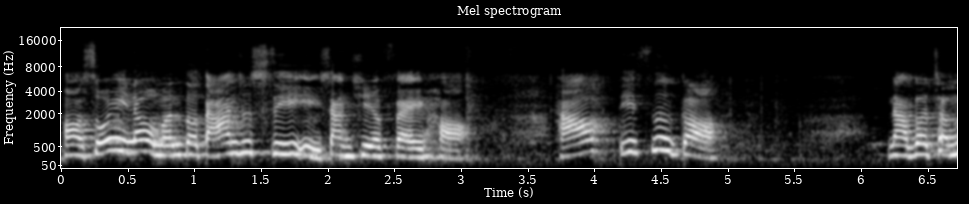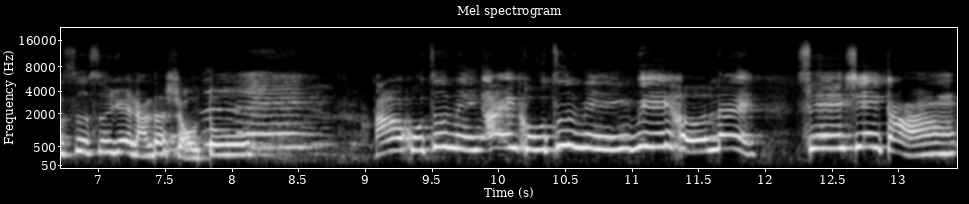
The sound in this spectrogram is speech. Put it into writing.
好，所以呢，我们的答案是 C，以上皆非，哈。好，第四个，哪个城市是越南的首都？好，胡志明，哎，胡志明，V 河内。新兴港，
